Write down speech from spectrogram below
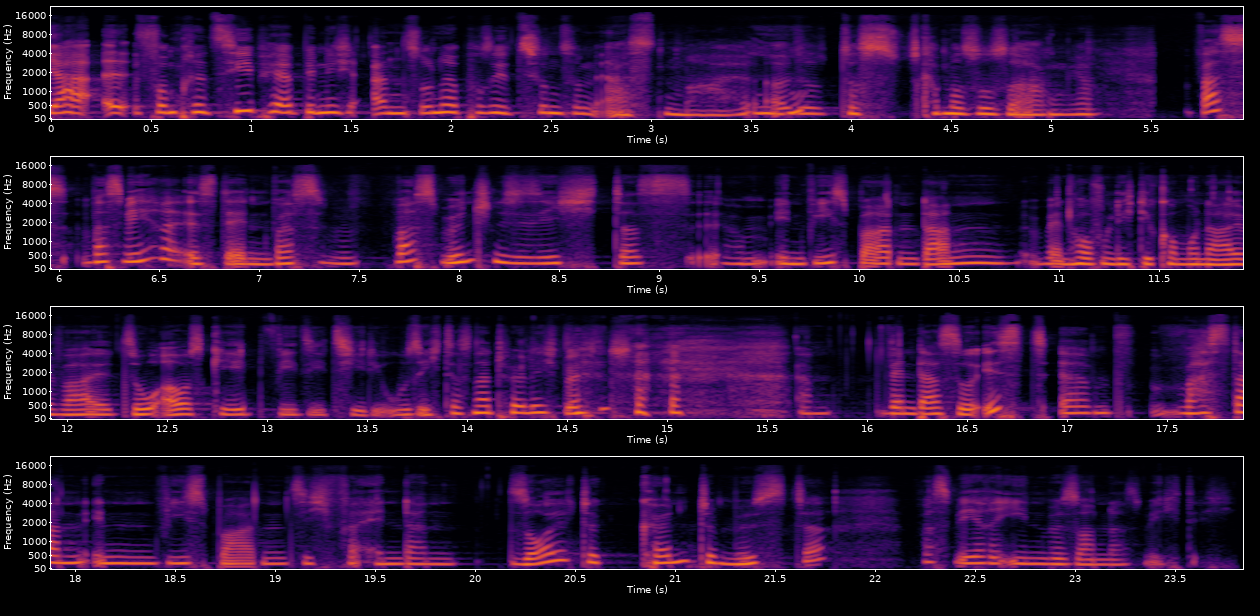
Ja, äh, vom Prinzip her bin ich an so einer Position zum ersten Mal. Mhm. Also das kann man so sagen, ja. Was, was wäre es denn? Was, was wünschen Sie sich, dass ähm, in Wiesbaden dann, wenn hoffentlich die Kommunalwahl so ausgeht, wie die CDU sich das natürlich wünscht, ähm, wenn das so ist, ähm, was dann in Wiesbaden sich verändern sollte, könnte, müsste? Was wäre Ihnen besonders wichtig?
